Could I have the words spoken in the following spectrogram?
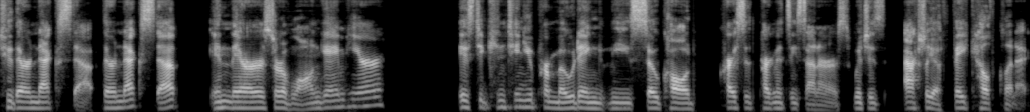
to their next step. Their next step in their sort of long game here is to continue promoting these so called crisis pregnancy centers, which is actually a fake health clinic.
